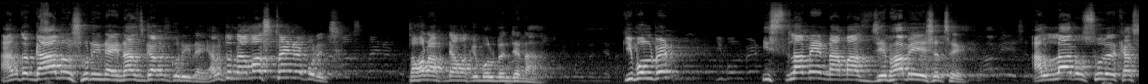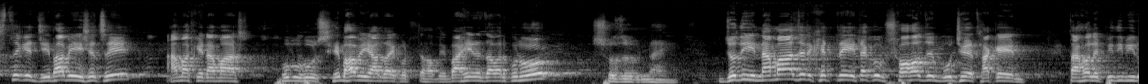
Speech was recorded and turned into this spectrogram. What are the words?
আমি তো গানও শুনি নাই, নাচ গানও করি নাই। আমি তো নামাজটাই না পড়েছি। তখন আপনি আমাকে বলবেন যে না। কি বলবেন? ইসলামে নামাজ যেভাবে এসেছে, আল্লাহ রসুলের কাছ থেকে যেভাবে এসেছে, আমাকে নামাজ হুবহু সেভাবেই আদায় করতে হবে। বাহিরে যাওয়ার কোনো সুযোগ নাই। যদি নামাজের ক্ষেত্রে এটা খুব সহজে বুঝে থাকেন, তাহলে পৃথিবীর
